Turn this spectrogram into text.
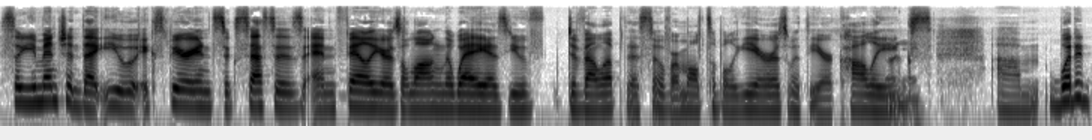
So you mentioned that you experienced successes and failures along the way as you've developed this over multiple years with your colleagues. Um, what did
